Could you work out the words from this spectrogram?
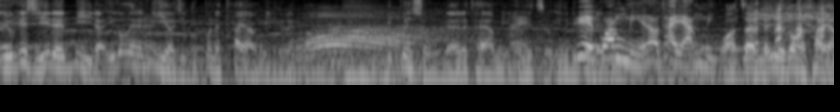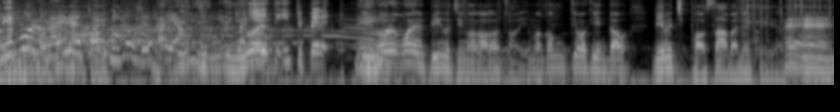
尤其是迄个米啦，伊讲迄个米哦是日本的太阳米会包，哦日本上有名的太阳米来去做，因为月光。米，那种太阳米。哇，在月光的太阳米。你不能拿月光米用成太阳米。因因为伊特别，因为我我的朋友真好甲我转，伊嘛讲叫我去因兜啉一泡三万的茶啊。哎哎，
